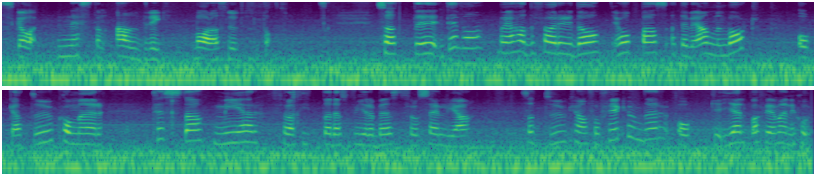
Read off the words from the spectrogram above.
ska nästan aldrig vara slutresultat. Så att eh, det var vad jag hade för er idag. Jag hoppas att det blir användbart och att du kommer testa mer för att hitta det som fungerar bäst för att sälja så att du kan få fler kunder och hjälpa fler människor.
